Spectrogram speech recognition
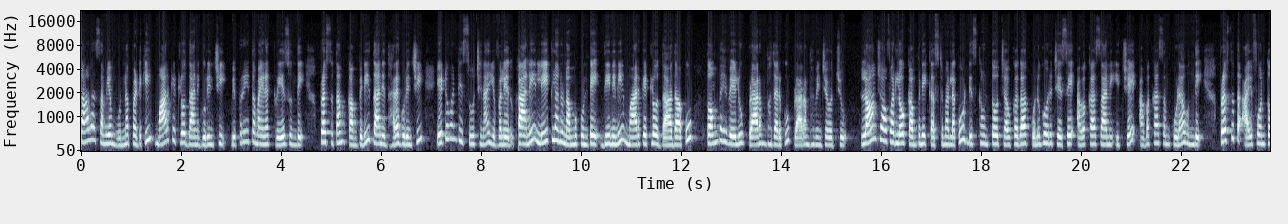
చాలా సమయం ఉన్నప్పటికీ మార్కెట్లో దాని గురించి విపరీతమైన క్రేజ్ ఉంది. ప్రస్తుతం కంపెనీ దాని ధర గురించి ఎటువంటి సూచన ఇవ్వలేదు. కానీ లీక్లను నమ్ముకుంటే దీనిని మార్కెట్లో దాదాపు తొంభై వేలు ప్రారంభ ధరకు ప్రారంభించవచ్చు లాంచ్ ఆఫర్లో కంపెనీ కస్టమర్లకు డిస్కౌంట్తో చౌకగా కొనుగోలు చేసే అవకాశాన్ని ఇచ్చే అవకాశం కూడా ఉంది. ప్రస్తుత ఐఫోన్తో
